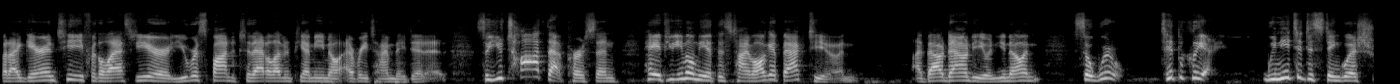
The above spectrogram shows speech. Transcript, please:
But I guarantee for the last year, you responded to that 11 p.m. email every time they did it. So you taught that person, hey, if you email me at this time, I'll get back to you. And I bow down to you. And, you know, and so we're typically, we need to distinguish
